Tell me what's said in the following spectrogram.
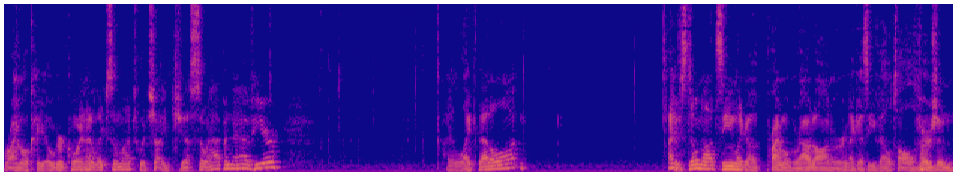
Primal Kyogre coin I like so much, which I just so happen to have here. I like that a lot. I've still not seen like a Primal Groudon or I guess Yveltal version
